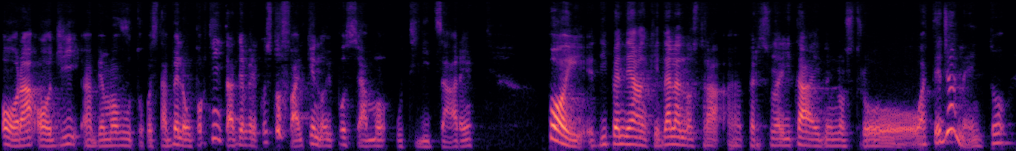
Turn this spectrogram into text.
ora, oggi, abbiamo avuto questa bella opportunità di avere questo file che noi possiamo utilizzare. Poi dipende anche dalla nostra eh, personalità e dal nostro atteggiamento,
